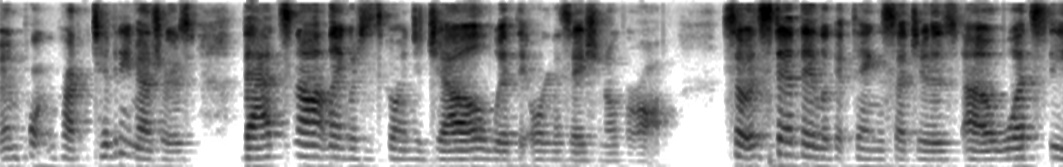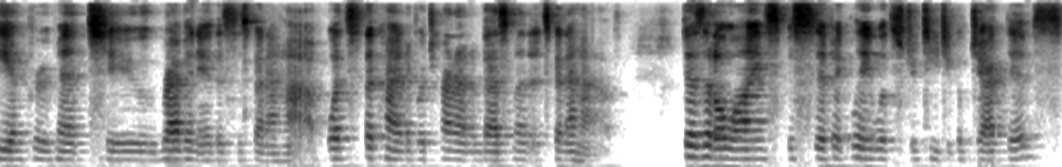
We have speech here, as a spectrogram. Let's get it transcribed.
important productivity measures, that's not language that's going to gel with the organization overall. So instead they look at things such as uh, what's the improvement to revenue this is going to have? What's the kind of return on investment it's going to have? Does it align specifically with strategic objectives?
